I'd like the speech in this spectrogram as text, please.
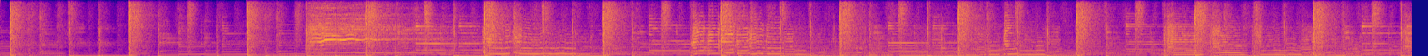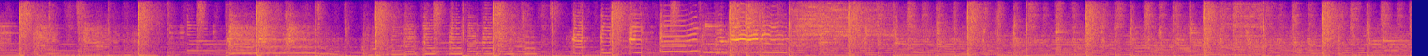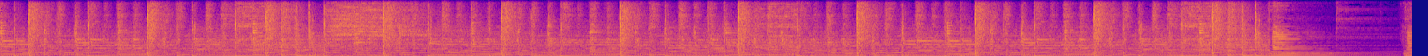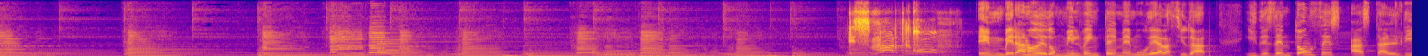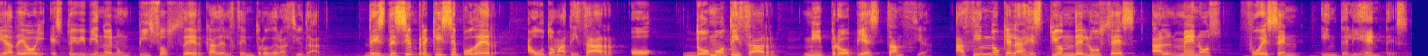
En verano de 2020 me mudé a la ciudad y desde entonces hasta el día de hoy estoy viviendo en un piso cerca del centro de la ciudad. Desde siempre quise poder automatizar o domotizar mi propia estancia, haciendo que la gestión de luces al menos fuesen inteligentes.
